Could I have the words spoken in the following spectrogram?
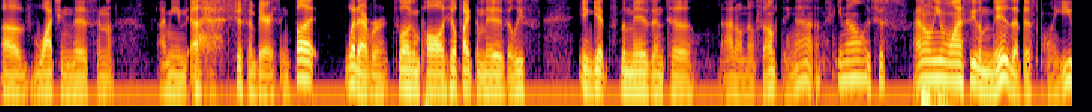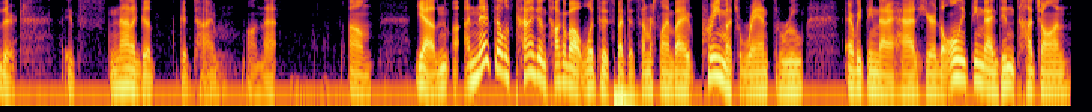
of watching this, and I mean, uh, it's just embarrassing. But whatever, it's Logan Paul. He'll fight the Miz. At least it gets the Miz into I don't know something. Uh, you know, it's just I don't even want to see the Miz at this point either. It's not a good good time on that. Um, yeah. Uh, next, I was kind of going to talk about what to expect at SummerSlam, but I pretty much ran through everything that I had here. The only thing that I didn't touch on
